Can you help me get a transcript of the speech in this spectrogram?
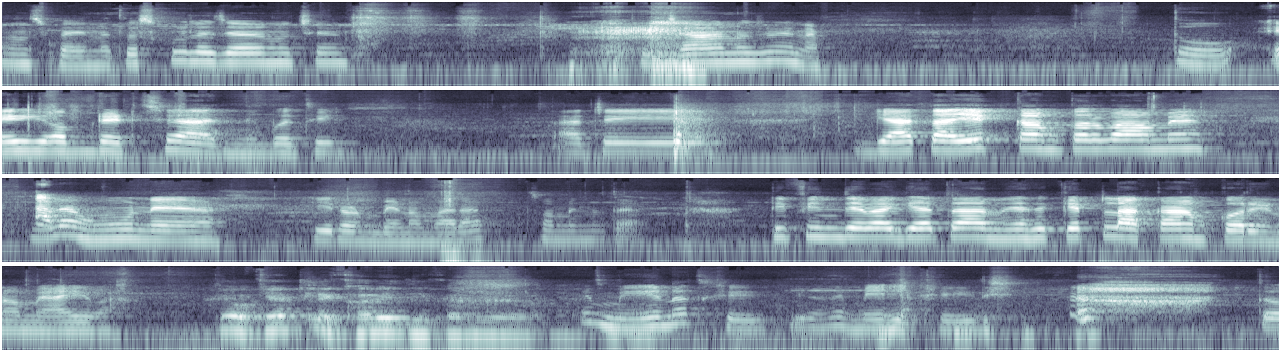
અંશભાઈને તો સ્કૂલે જવાનું છે. તો જવાનું જોઈએ ને. તો એવી અપડેટ છે આજની બધી. આજે ગયા હતા એક કામ કરવા અમે. એટલે હું ને કિરણબેન અમારા. સમય નહોતા ટિફિન દેવા ગયા હતા અને ત્યાંથી કેટલા કામ કરીને અમે આવ્યા. તો કેટલી ખરીદી કરી એ મેં નથી ખરીદી મેં ખરીદી. તો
